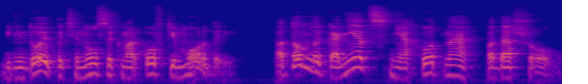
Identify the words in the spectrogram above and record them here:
Гнедой потянулся к морковке мордой, потом, наконец, неохотно подошел.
